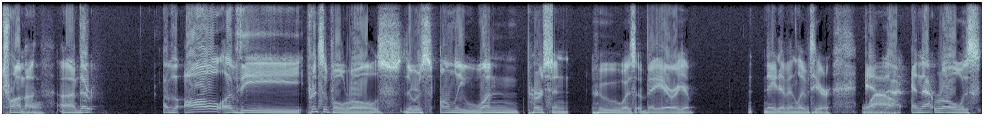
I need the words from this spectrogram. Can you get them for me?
Trauma. Yeah. Um, there of the, all of the principal roles, there was only one person who was a Bay Area native and lived here. Wow. And that and that role was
